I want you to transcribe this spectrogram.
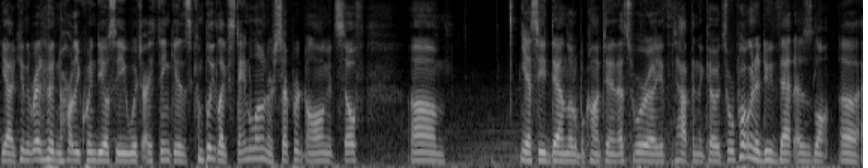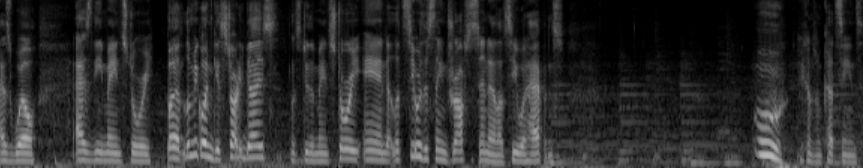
yeah, came the Red Hood and Harley Quinn DLC, which I think is complete like standalone or separate along itself. Um, yeah, see downloadable content. That's where uh, you have to tap in the code. So we're probably going to do that as long uh, as well as the main story. But let me go ahead and get started, guys. Let's do the main story and let's see where this thing drops us in at. Let's see what happens. Ooh, here comes some cutscenes.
